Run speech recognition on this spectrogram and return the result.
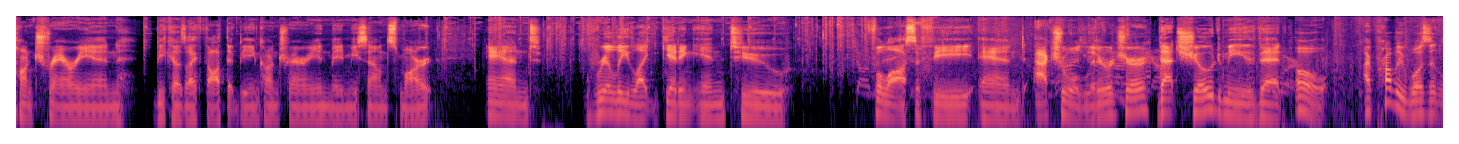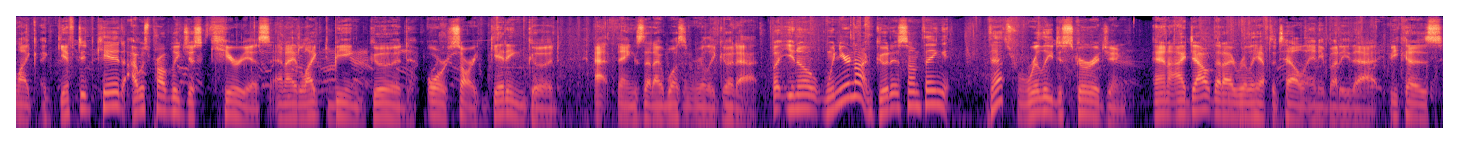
contrarian because I thought that being contrarian made me sound smart and really like getting into philosophy and actual literature that showed me that oh I probably wasn't like a gifted kid I was probably just curious and I liked being good or sorry getting good at things that I wasn't really good at. But you know, when you're not good at something, that's really discouraging. And I doubt that I really have to tell anybody that because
